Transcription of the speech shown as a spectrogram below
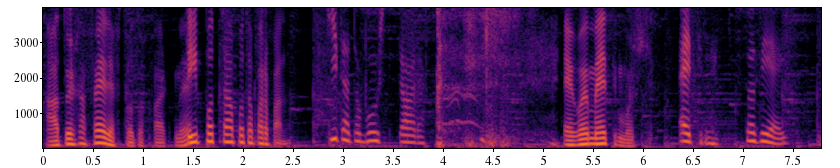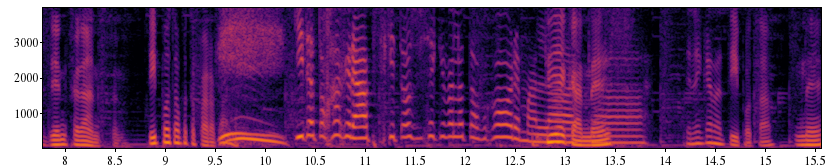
Α, το είχα φέρει αυτό το fact, ναι. τίποτα από τα παραπάνω. Κοίτα το boost τώρα. Εγώ είμαι έτοιμος. Έτοιμη. Το διέγει. Τζένιφερ Άνιστον. Τίποτα από τα παραπάνω. Κοίτα, το είχα γράψει και το έσβησα και βάλα το αυγό, ρε μαλάκα. Τι έκανες; δεν έκανα τίποτα. Ναι.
